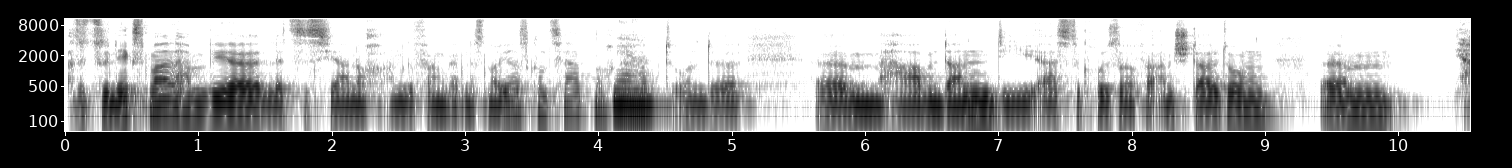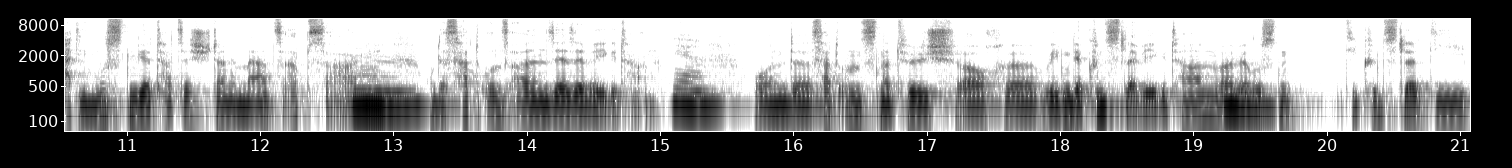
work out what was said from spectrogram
Also zunächst mal haben wir letztes Jahr noch angefangen, wir hatten das Neujahrskonzert noch Ja. gehabt und äh, ähm, haben dann die erste größere Veranstaltung ähm, ja, die mussten wir tatsächlich dann im März absagen. Mhm. Und das hat uns allen sehr, sehr wehgetan. Ja. Und es hat uns natürlich auch äh, wegen der Künstler wehgetan, weil mhm. wir wussten, die Künstler, die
